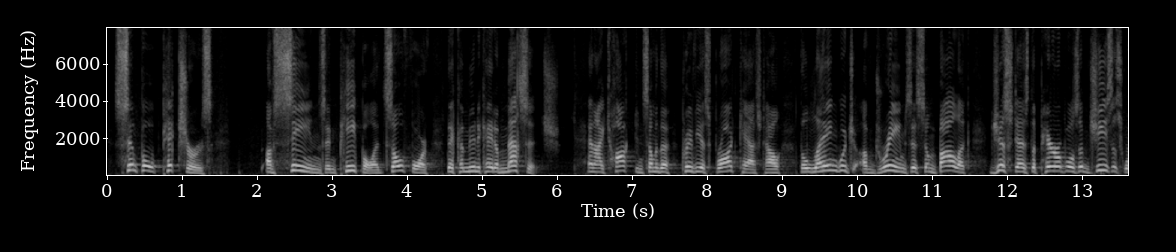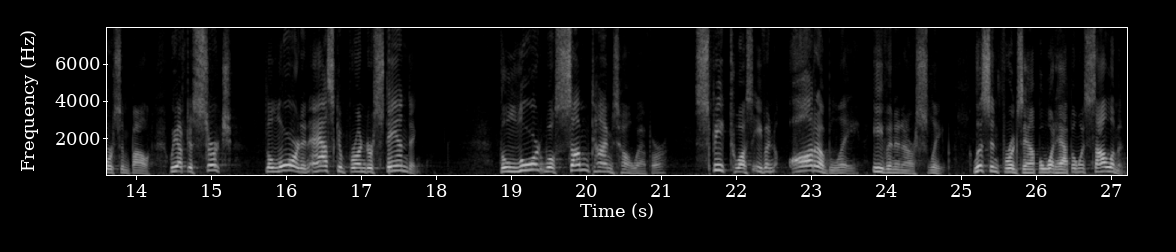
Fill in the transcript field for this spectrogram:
simple pictures of scenes and people and so forth that communicate a message. And I talked in some of the previous broadcasts how the language of dreams is symbolic just as the parables of Jesus were symbolic. We have to search the Lord and ask Him for understanding. The Lord will sometimes, however, speak to us even audibly, even in our sleep. Listen, for example, what happened with Solomon.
